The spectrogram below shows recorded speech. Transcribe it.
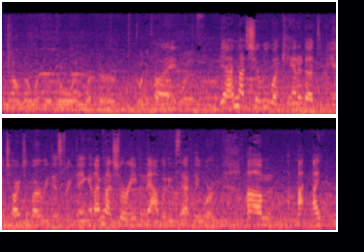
You don't know what they're doing, what they're going to come right. up with. Yeah, I'm not sure we want Canada to be in charge of our redistricting, and I'm not sure even that would exactly work. Um, I, I,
